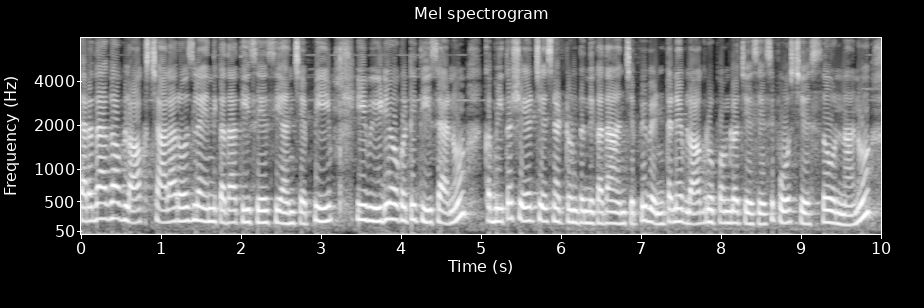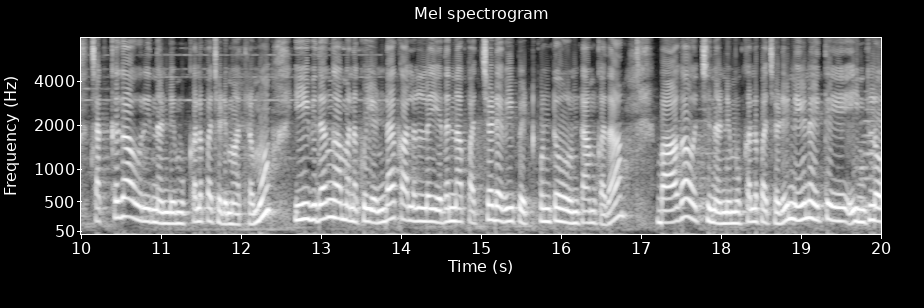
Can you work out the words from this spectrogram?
సరదాగా వ్లాగ్స్ చాలా రోజులు అయింది కదా తీసేసి అని చెప్పి ఈ వీడియో ఒకటి తీశాను. ఇక మీతో షేర్ చేసినట్టు ఉంటుంది కదా అని చెప్పి వెంటనే వ్లాగ్ రూపంలో చేసేసి పోస్ట్ చేస్తూ ఉన్నాను. చక్కగా ఊరిందండి ముక్కల పచ్చడి మాత్రము. ఈ విధంగా మనకు ఎండాకాలంలో ఏదన్నా పచ్చడి అవి పెట్టుకుంటూ ఉంటాం కదా బాగా వచ్చిందండి ముక్కల పచ్చడి. నేనైతే ఇంట్లో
